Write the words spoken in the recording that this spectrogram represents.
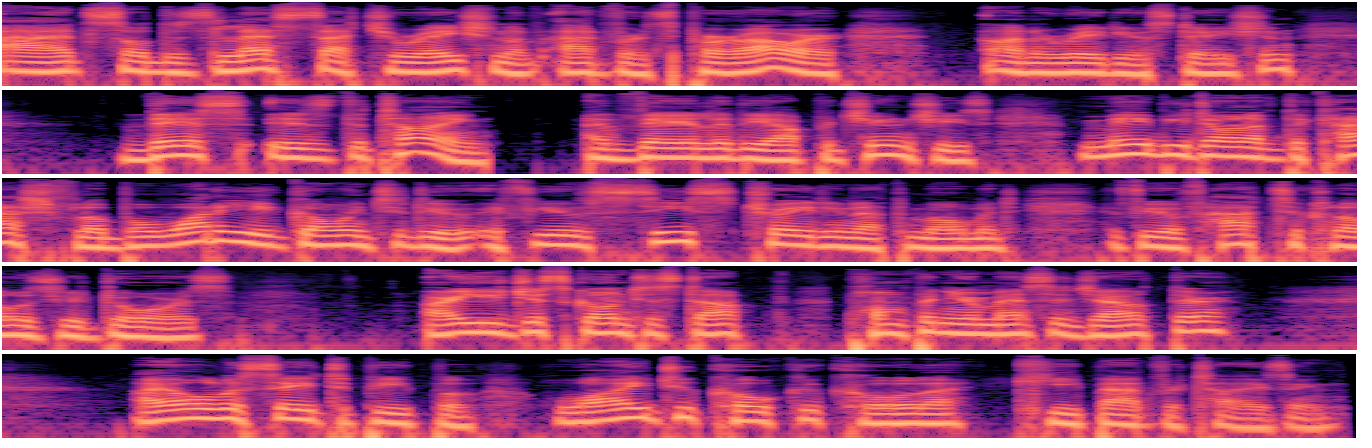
ads, so there's less saturation of adverts per hour on a radio station. This is the time avail of the opportunities. Maybe you don't have the cash flow, but what are you going to do if you've ceased trading at the moment, if you have had to close your doors? Are you just going to stop pumping your message out there? I always say to people, why do Coca Cola keep advertising?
